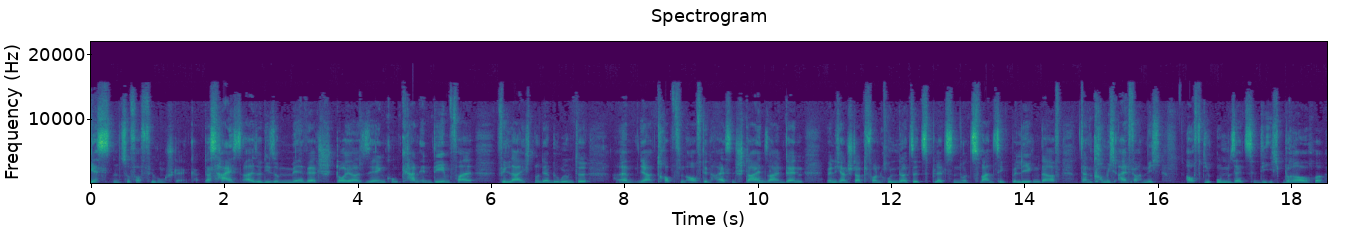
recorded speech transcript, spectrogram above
Gästen zur Verfügung stellen kann. Das heißt also, diese Mehrwertsteuersenkung kann in dem Fall vielleicht nur der berühmte ähm, ja, Tropfen auf den heißen Stein sein, denn wenn ich anstatt von 100 Sitzplätzen nur 20 belegen darf, dann komme ich einfach nicht auf die Umsätze, die ich brauche,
